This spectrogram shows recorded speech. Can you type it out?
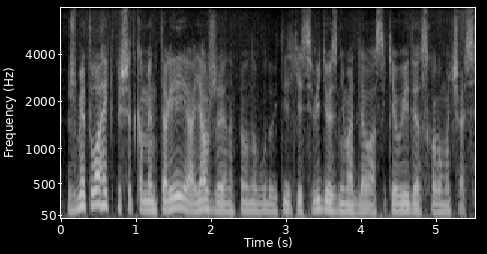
жміть лайк, пишіть коментарі, а я вже, напевно, буду йти якесь відео знімати для вас, яке вийде в скорому часі.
